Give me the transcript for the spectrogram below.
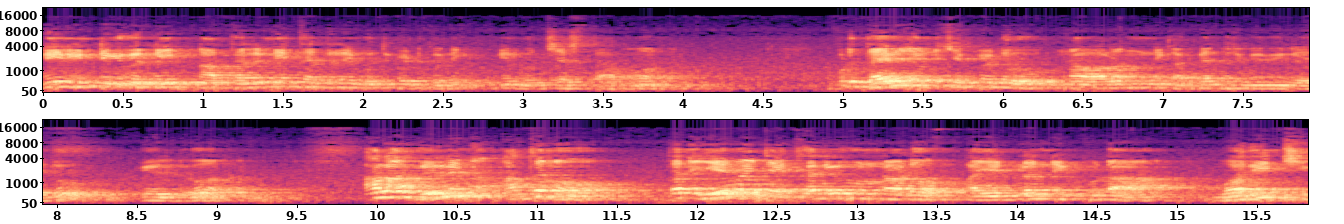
నేను ఇంటికి వెళ్ళి నా తల్లిని తండ్రిని ముద్దు పెట్టుకొని నేను వచ్చేస్తాను అన్నాడు. ఇప్పుడు దైవజనుడు చెప్పాడు నా వలన నీకు అభ్యంతరం ఏమీ లేదు వెళ్ళు అన్నాడు. అలా వెళ్ళిన అతను తను ఏమైతే కలిగి ఉన్నాడో ఆ ఎడ్లన్నీ కూడా వరించి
